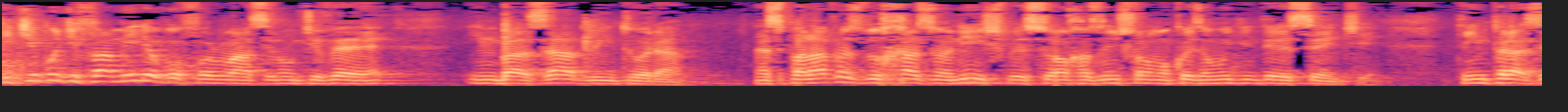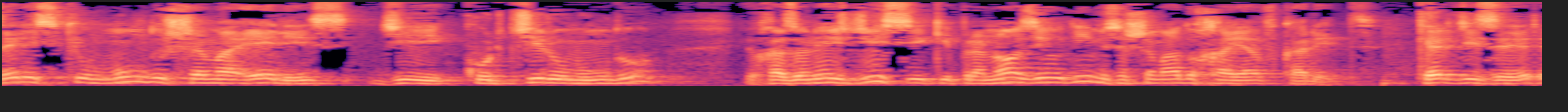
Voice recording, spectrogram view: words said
Que tipo de família eu vou formar se não tiver embasado em Torá? Nas palavras do Razonish, pessoal, o Razonish fala uma coisa muito interessante. Tem prazeres que o mundo chama eles de curtir o mundo, e o Razonish disse que para nós, Eudim, isso é chamado Hayav Karet. Quer dizer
